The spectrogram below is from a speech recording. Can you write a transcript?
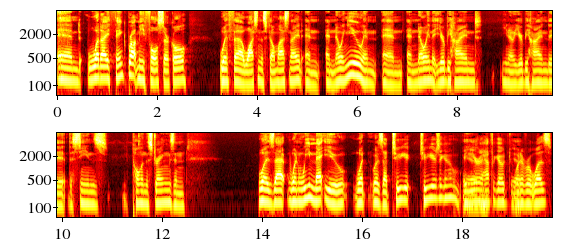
and what I think brought me full circle with uh, watching this film last night and and knowing you and and and knowing that you're behind you know you're behind the the scenes pulling the strings and was that when we met you what was that two year two years ago? A year and a half ago whatever it was?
